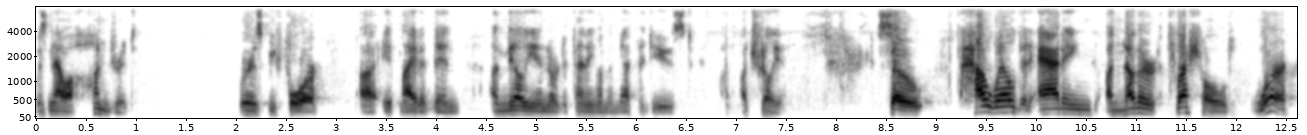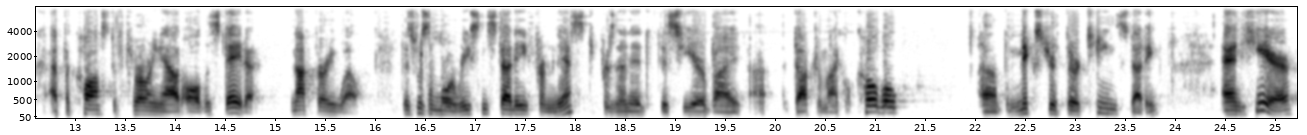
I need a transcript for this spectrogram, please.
was now 100, whereas before uh, it might have been a million, or depending on the method used, a trillion. So how well did adding another threshold work at the cost of throwing out all this data? Not very well. This was a more recent study from NIST presented this year by uh, Dr. Michael Coble, uh, the Mixture 13 study. And here,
